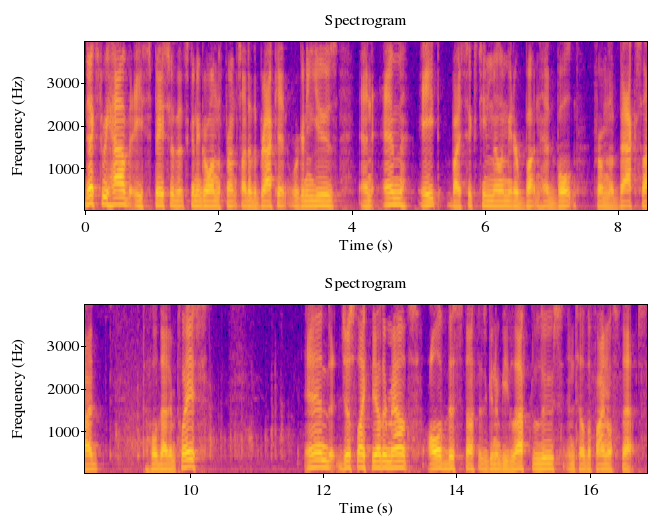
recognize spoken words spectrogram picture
Next we have a spacer that's gonna go on the front side of the bracket. We're gonna use an M8 by 16 millimeter button head bolt from the back side to hold that in place. And just like the other mounts, all of this stuff is gonna be left loose until the final steps.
